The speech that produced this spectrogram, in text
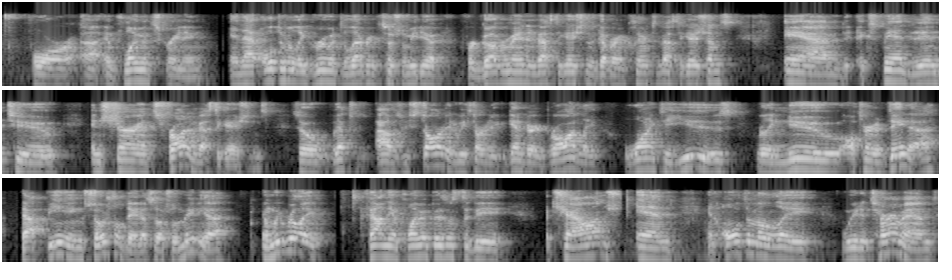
for uh, employment screening and that ultimately grew into leveraging social media for government investigations, government clearance investigations, and expanded into insurance fraud investigations. So that's as we started, we started again very broadly, wanting to use really new alternative data, that being social data, social media. And we really found the employment business to be a challenge and and ultimately we determined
